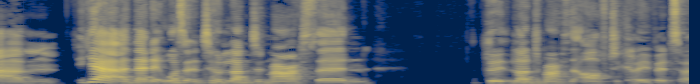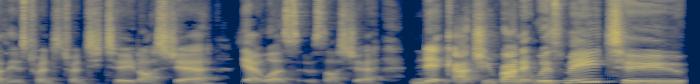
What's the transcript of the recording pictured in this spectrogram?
um, yeah, and then it wasn't until London Marathon, the London Marathon after COVID, so I think it was 2022 last year. Yeah, it was. It was last year. Nick actually ran it with me to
